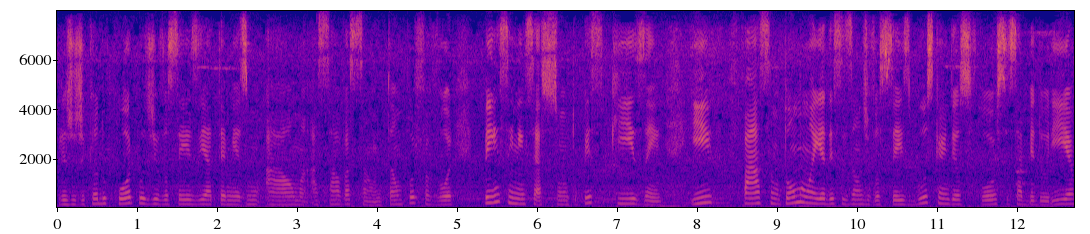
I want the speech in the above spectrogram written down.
prejudicando o corpo de vocês e até mesmo a alma, a salvação. Então, por favor, pensem nesse assunto, pesquisem e façam, tomam aí a decisão de vocês, busquem em Deus força, sabedoria.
